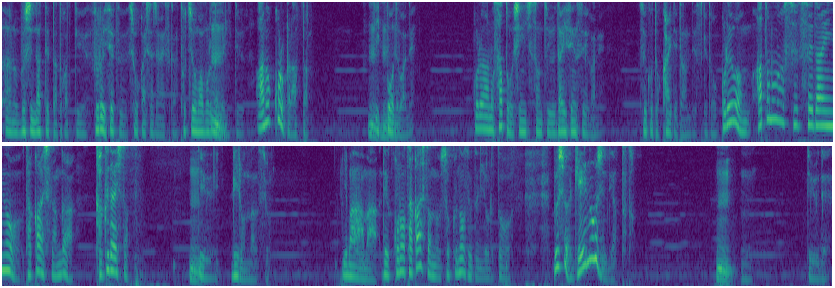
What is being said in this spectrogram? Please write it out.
あの、武士になってったとかっていう古い説紹介したじゃないですか。土地を守るためにっていう。あの頃からあったの。一方ではね。これはあの、佐藤真一さんという大先生がね、そういうことを書いてたんですけど、これは後の世世代の高橋さんが拡大したっていう理論なんですよ。で、まあまあ、で、この高橋さんの職能説によると、武士は芸能人でやったと。っうん。ていうね、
